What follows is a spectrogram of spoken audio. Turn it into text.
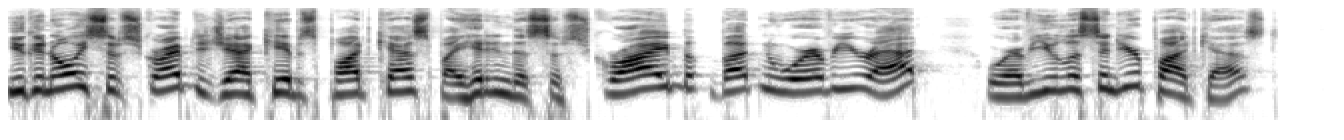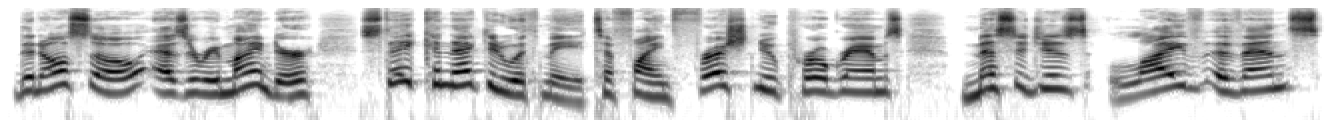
You can always subscribe to Jack Hibbs Podcast by hitting the subscribe button wherever you're at, wherever you listen to your podcast. Then, also, as a reminder, stay connected with me to find fresh new programs, messages, live events,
